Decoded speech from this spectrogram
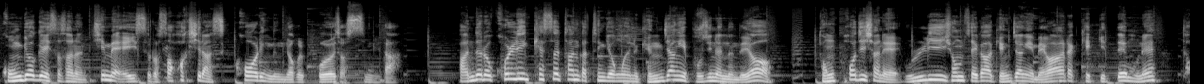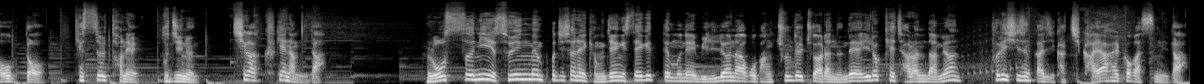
공격에 있어서는 팀의 에이스로서 확실한 스코어링 능력을 보여줬습니다. 반대로 콜린 캐슬턴 같은 경우에는 굉장히 부진했는데요. 동 포지션에 울리 숑세가 굉장히 맹활약했기 때문에 더욱더 캐슬턴의 부진은 치가 크게 납니다. 로슨이 스윙맨 포지션에 경쟁이 세기 때문에 밀려나고 방출될 줄 알았는데 이렇게 잘한다면 프리시즌까지 같이 가야 할 것 같습니다.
